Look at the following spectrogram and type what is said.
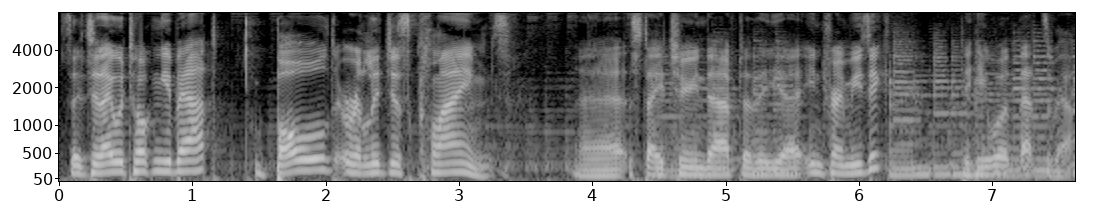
so today we're talking about bold religious claims. Uh, stay tuned after the uh, intro music to hear what that's about.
